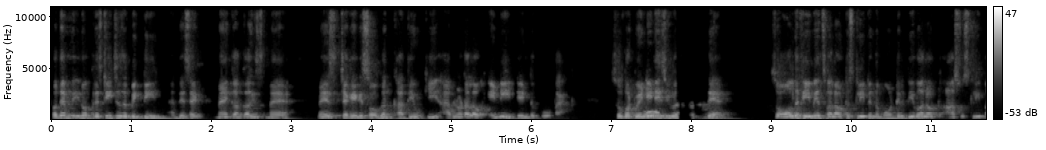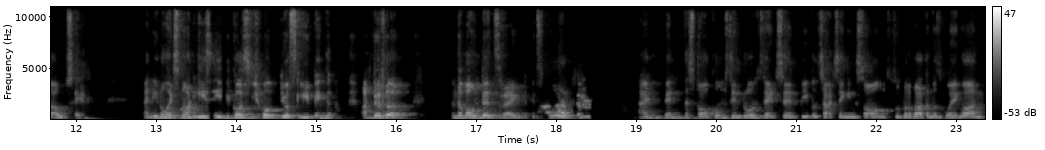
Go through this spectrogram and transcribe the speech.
for them, you know, prestige is a big deal." And they said, "मैं गंगा is मैं मैं इस जगह के सौगंध खाती हूँ कि I will not allow any Indian to go back." So for 20 oh. days we were there. So all the females were allowed to sleep in the motel. We were allowed to ask to sleep outside. and you know, it's not easy because you're you're sleeping under the in the mountains, right? It's uh, cold. Absolutely. And then the Stockholm syndrome sets in. People start singing songs. Suprabhatam is going on.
